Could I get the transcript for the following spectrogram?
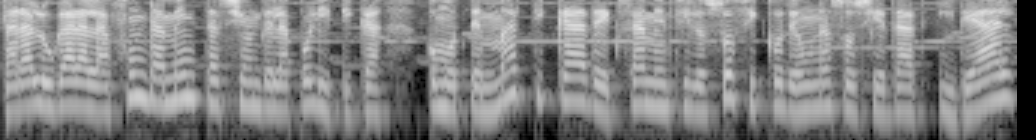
dará lugar a la fundamentación de la política como temática de examen filosófico de una sociedad ideal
